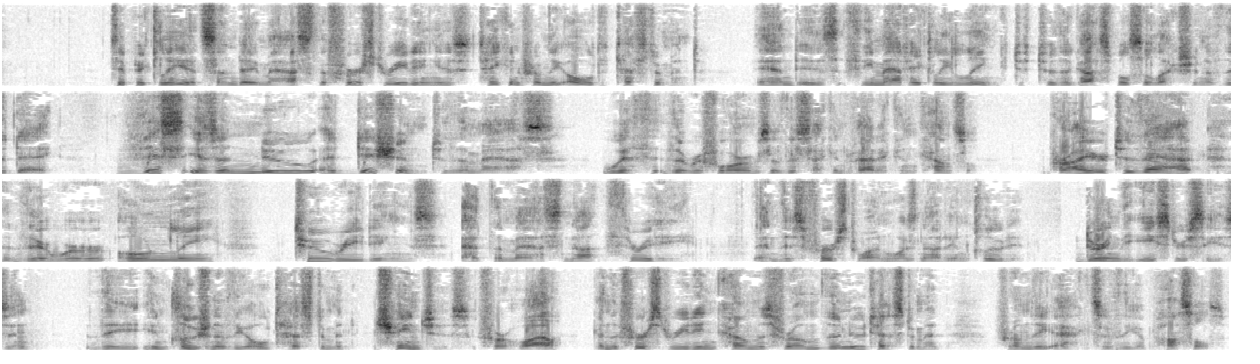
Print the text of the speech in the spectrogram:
Typically at Sunday Mass, the first reading is taken from the Old Testament and is thematically linked to the gospel selection of the day. This is a new addition to the Mass with the reforms of the Second Vatican Council. Prior to that, there were only two readings at the Mass, not three, and this first one was not included. During the Easter season, the inclusion of the Old Testament changes for a while, and the first reading comes from the New Testament, from the Acts of the Apostles.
